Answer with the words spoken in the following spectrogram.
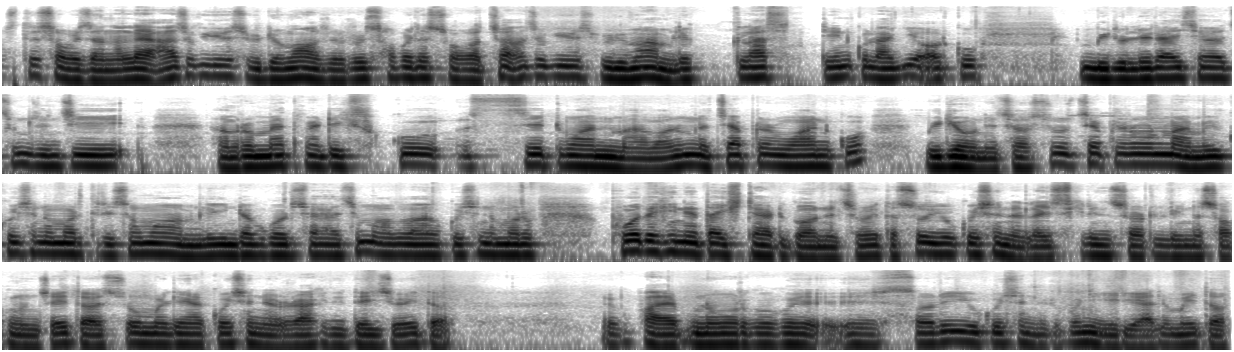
नमस्ते सबैजनालाई। आजको यस भिडियोमा हजुरहरू सबैलाई स्वागत छ। आजको यस भिडियोमा हामीले क्लास टेनको लागि अर्को भिडियो लिएर आइसकेका छौँ जुन चाहिँ हाम्रो म्याथमेटिक्सको सेट वानमा भनौँ न च्याप्टर वानको भिडियो हुनेछ। सो च्याप्टर वानमा हामी क्वेसन नम्बर थ्रीसम्म हामीले इन्टअप गरिसकेका छौँ। अब क्वेसन नम्बर फोरदेखि यता स्टार्ट गर्नेछौँ है त। सो यो क्वेसनहरूलाई स्क्रिनसट लिन सक्नुहुन्छ है त। सो मैले यहाँ क्वेसनहरू राखिदिँदैछु है त। फाइभ नम्बरको सरी यो क्वेसनहरू पनि हेरिहालौँ है त।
